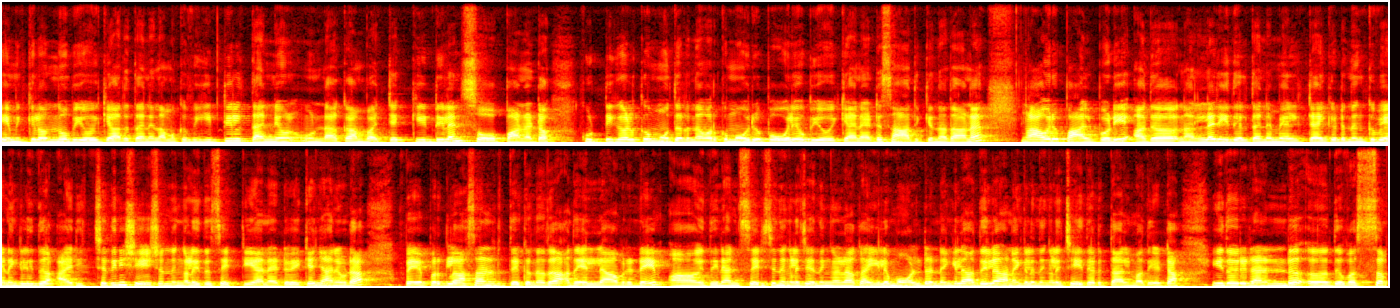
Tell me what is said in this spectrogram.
കെമിക്കലൊന്നും ഉപയോഗിക്കാതെ തന്നെ നമുക്ക് വീട്ടിൽ തന്നെ ഉണ്ടാക്കാൻ പറ്റിയ കിഡിലൻ സോപ്പാണ് കേട്ടോ. കുട്ടികൾക്കും മുതിർന്നവർക്കും ഒരുപോലെ ഉപയോഗിക്കാനായിട്ട് സാധിക്കുന്നതാണ്. ആ ഒരു പാൽപ്പൊടി അത് നല്ല രീതിയിൽ തന്നെ മെൽറ്റായി കിട്ടും നിങ്ങൾക്ക് വേണമെങ്കിൽ ഇത് അരിച്ചതിന് ശേഷം നിങ്ങൾ ഇത് സെറ്റ് ചെയ്യാനായിട്ട് വയ്ക്കുക ഞാനിവിടെ പേപ്പർ ഗ്ലാസ് ആണ് എടുത്തേക്കുന്നത്. അത് എല്ലാവരുടെയും ഇതിനനുസരിച്ച് നിങ്ങൾ നിങ്ങളുടെ കയ്യിൽ മോൾഡ് ഉണ്ടെങ്കിൽ അതിലാണെങ്കിൽ നിങ്ങൾ ചെയ്തെടുത്താൽ മതി കേട്ടോ. ഇതൊരു രണ്ട് ദിവസം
